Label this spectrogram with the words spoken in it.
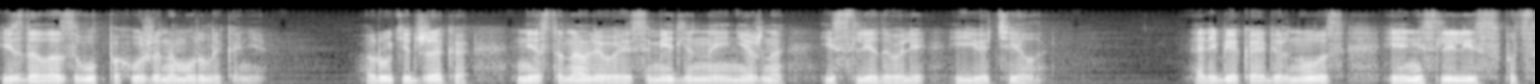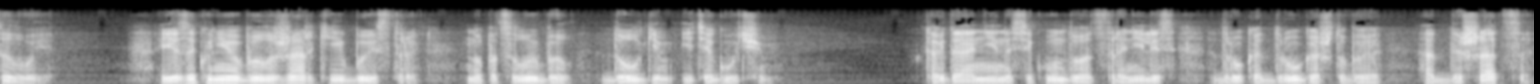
издала звук, похожий на мурлыканье. Руки Джека, не останавливаясь, медленно и нежно исследовали ее тело. Ребекка обернулась, и они слились в поцелуе. Язык у нее был жаркий и быстрый, но поцелуй был долгим и тягучим. Когда они на секунду отстранились друг от друга, чтобы отдышаться,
